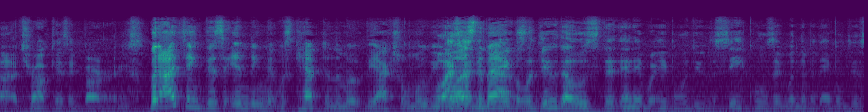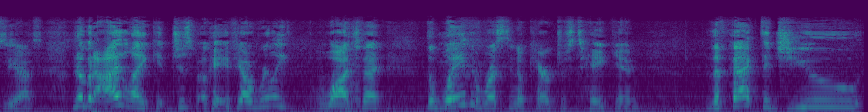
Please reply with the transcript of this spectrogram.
uh, truck as it burns. But I think this ending that was kept in the mo- the actual movie Well, was the best. able to do those, that, and they were able to do the sequels. They wouldn't have been able to do the Yeah. sequels. No, but I like it just okay, if y'all really watch that, the way the Rusty Nail character's taken, the fact that you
